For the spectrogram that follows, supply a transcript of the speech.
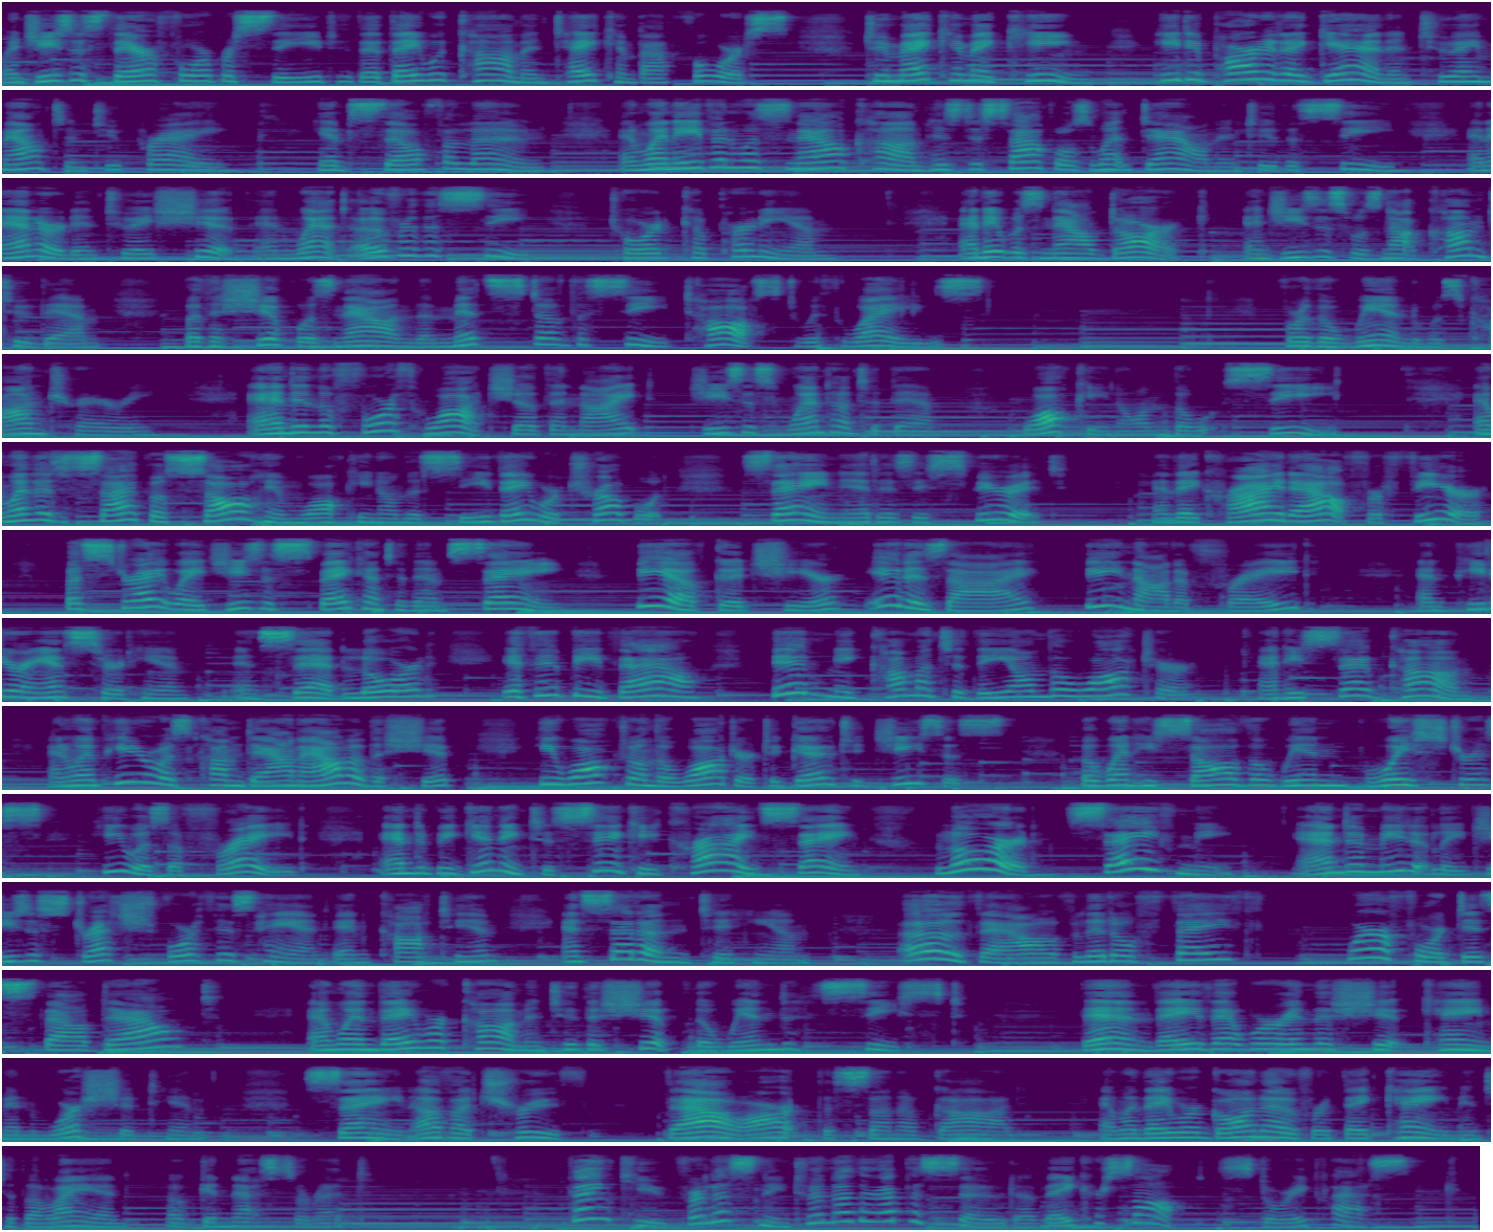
When Jesus therefore perceived that they would come and take him by force, to make him a king, he departed again into a mountain to pray, himself alone. And when even was now come, his disciples went down into the sea, and entered into a ship, and went over the sea toward Capernaum. And it was now dark, and Jesus was not come to them, but the ship was now in the midst of the sea, tossed with waves. For the wind was contrary. And in the fourth watch of the night, Jesus went unto them, walking on the sea. And when the disciples saw him walking on the sea, they were troubled, saying, It is a spirit. And they cried out for fear. But straightway Jesus spake unto them, saying, be of good cheer, it is I, be not afraid. And Peter answered him and said, Lord, if it be thou, bid me come unto thee on the water. And he said, Come. And when Peter was come down out of the ship, he walked on the water to go to Jesus. But when he saw the wind boisterous, he was afraid, and beginning to sink, he cried, saying, Lord, save me. And immediately Jesus stretched forth his hand and caught him, and said unto him, O thou of little faith, wherefore didst thou doubt? And when they were come into the ship, the wind ceased. Then they that were in the ship came and worshipped him, saying, Of a truth, thou art the Son of God. And when they were gone over, they came into the land of Gennesaret. Thank you for listening to another episode of Acresoft Story Classic.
